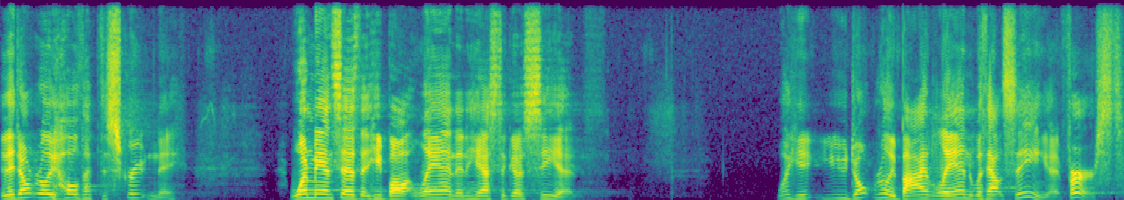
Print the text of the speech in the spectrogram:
they don't really hold up to scrutiny. One man says that he bought land and he has to go see it. Well, you, you don't really buy land without seeing it first.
